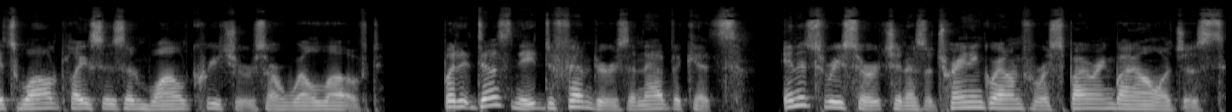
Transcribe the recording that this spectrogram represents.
Its wild places and wild creatures are well loved. But it does need defenders and advocates. In its research and as a training ground for aspiring biologists,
